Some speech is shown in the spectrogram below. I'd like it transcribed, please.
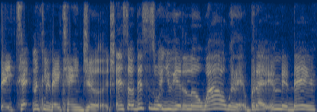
they technically they can't judge. And so this is where you get a little wild with it. But at the end of the day,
